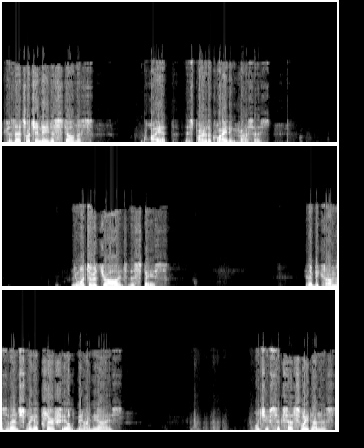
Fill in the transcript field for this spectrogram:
Because that's what you need is stillness. Quiet is part of the quieting process. You want to withdraw into this space. And it becomes eventually a clear field behind the eyes once you've successfully done this.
